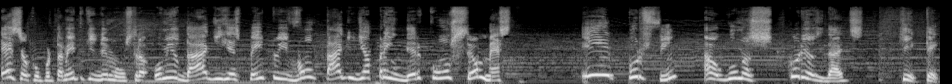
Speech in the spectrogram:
Esse é o comportamento que demonstra humildade, respeito e vontade de aprender com o seu mestre. E, por fim, algumas curiosidades que tem.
